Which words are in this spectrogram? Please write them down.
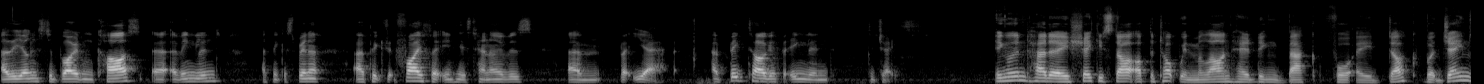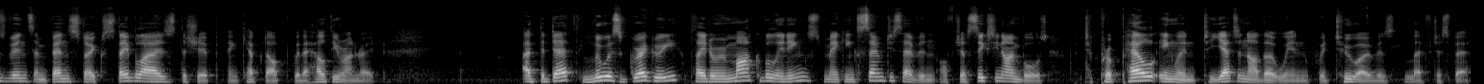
Uh, the youngster Brydon Carse uh, of England, I think a spinner, uh, picked up fifer in his 10 overs. Um, but yeah, a big target for England to chase. England had a shaky start up the top with Malan heading back for a duck, but James Vince and Ben Stokes stabilised the ship and kept up with a healthy run rate. At the death, Lewis Gregory played a remarkable innings, making 77 off just 69 balls to propel England to yet another win with two overs left to spare.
